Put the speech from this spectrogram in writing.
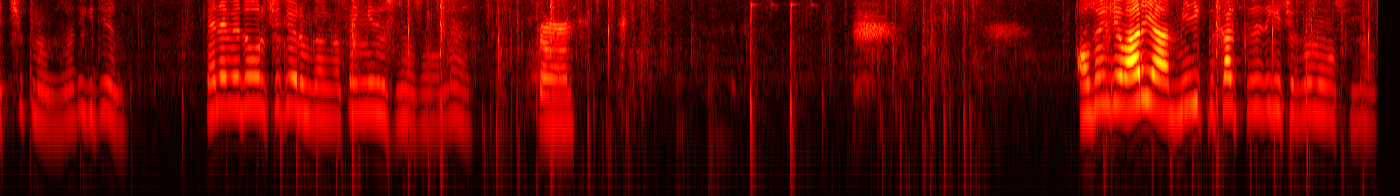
Evet çıkmadı. Hadi gidiyorum. Ben eve doğru çıkıyorum kanka. Sen gelirsin o zaman değil mi? tamam Az önce var ya minik bir kalp krizi geçirdim ama olsun. Yapayım?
